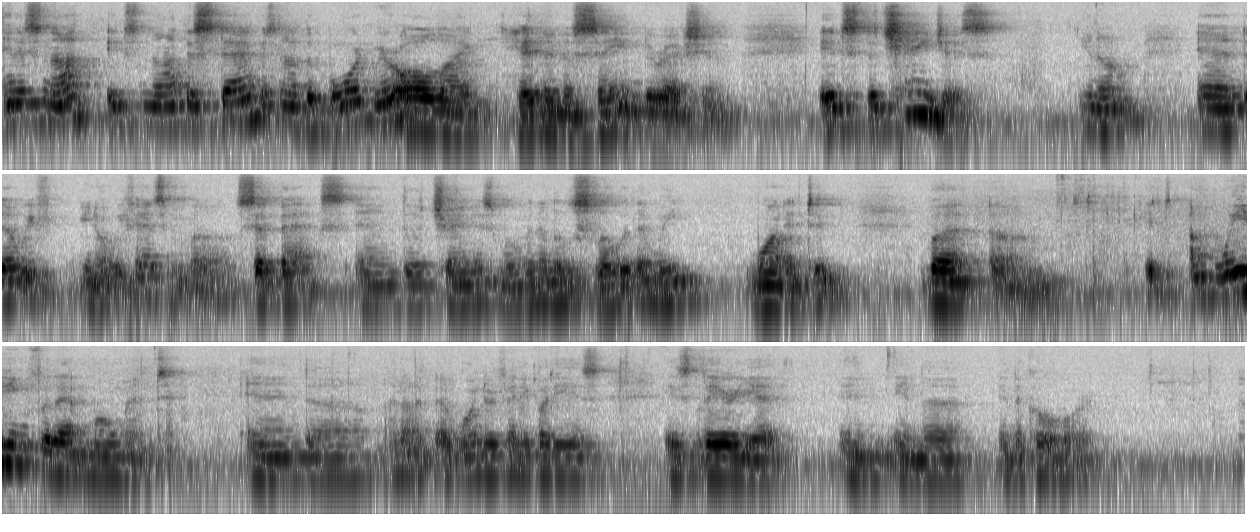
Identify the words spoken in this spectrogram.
And it's not, it's not the staff, it's not the board. We're all like heading in the same direction. It's the changes, you know. And uh, we've, you know, we've had some uh, setbacks, and the train is moving a little slower than we wanted to. But um, it, I'm waiting for that moment, and uh, I, don't, I wonder if anybody is is there yet in in the in the cohort. No,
